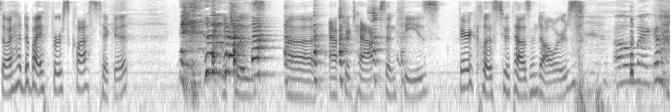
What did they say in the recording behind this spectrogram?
So I had to buy a first class ticket, which was uh, after tax and fees, very close to a thousand dollars. Oh my god.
